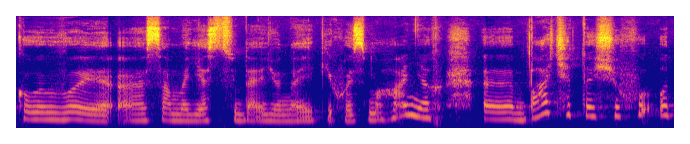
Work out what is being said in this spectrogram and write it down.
коли ви саме є суддею на якихось змаганнях, бачите, що от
